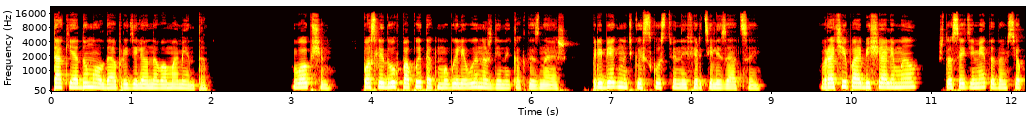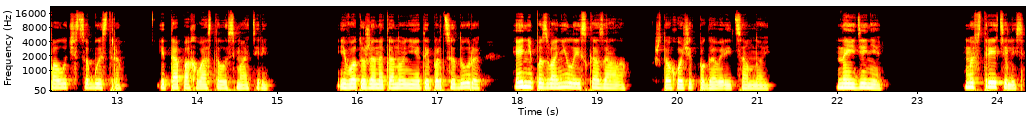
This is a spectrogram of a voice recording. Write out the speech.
Так я думал до определенного момента. В общем, после двух попыток мы были вынуждены, как ты знаешь, прибегнуть к искусственной фертилизации. Врачи пообещали Мел, что с этим методом все получится быстро, и та похвасталась матери. И вот уже накануне этой процедуры Энни позвонила и сказала, что хочет поговорить со мной. Наедине. Мы встретились,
